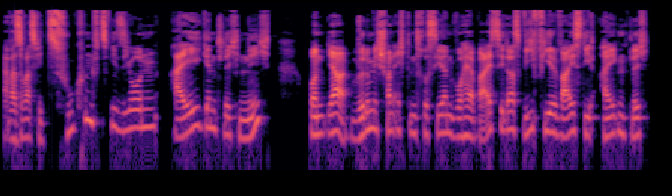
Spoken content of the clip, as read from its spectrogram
aber sowas wie Zukunftsvisionen eigentlich nicht. Und ja, würde mich schon echt interessieren, woher weiß sie das? Wie viel weiß die eigentlich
